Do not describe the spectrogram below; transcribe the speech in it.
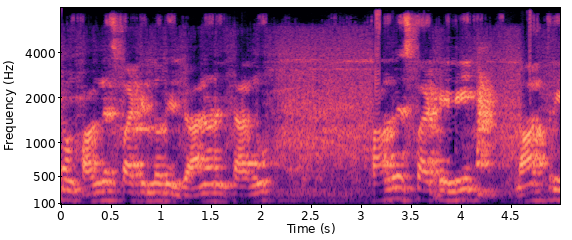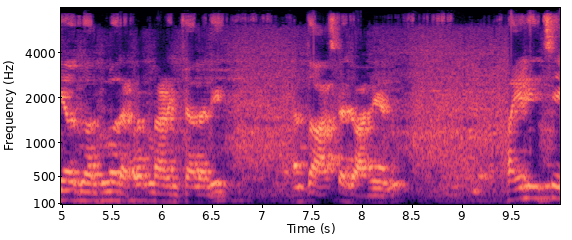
కాంగ్రెస్ పార్టీలో నేను జాయిన్ అవడానికి కారణం కాంగ్రెస్ పార్టీని నార్త్ నియోజకవర్గంలో రెపరెపలాడించాలని ఎంతో ఆశగా జాయిన్ అయ్యాను. పైనుంచి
